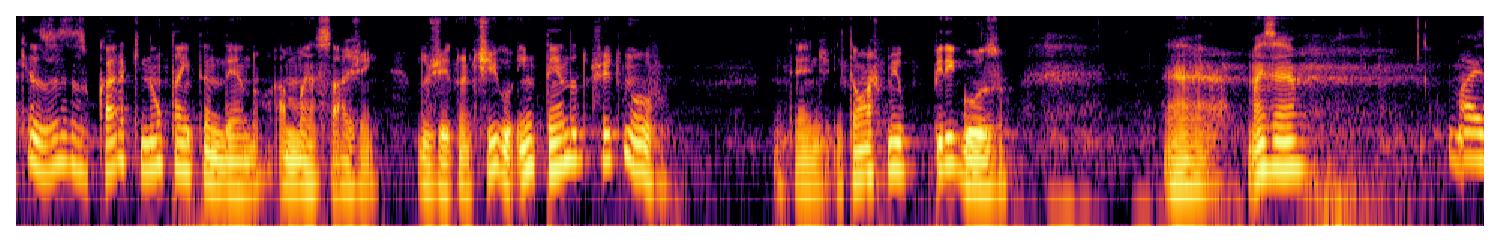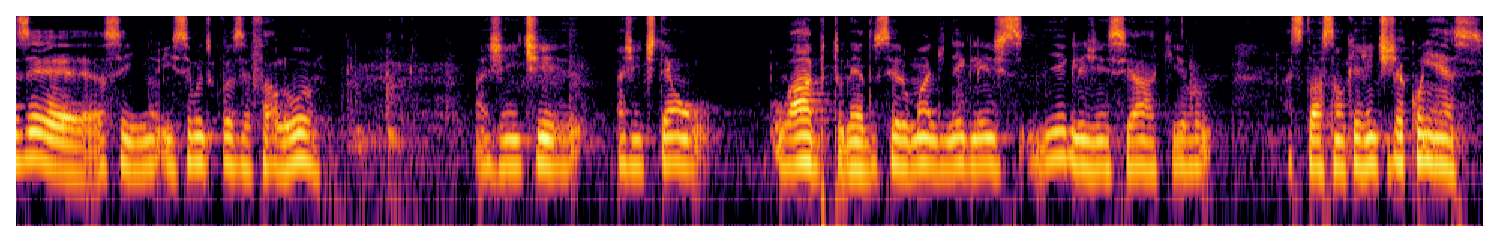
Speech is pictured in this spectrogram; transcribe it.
que às vezes o cara que não está entendendo a mensagem do jeito antigo entenda do jeito novo. Entende? Então acho meio perigoso. É, mas é. Mas é assim, em cima do que você falou, a gente, a gente tem um, o hábito né, do ser humano de negligenciar aquilo a situação que a gente já conhece,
